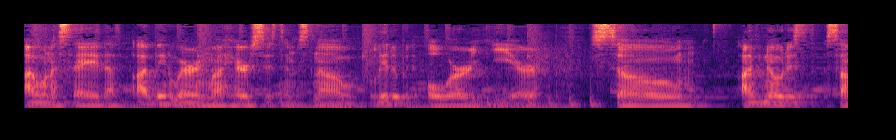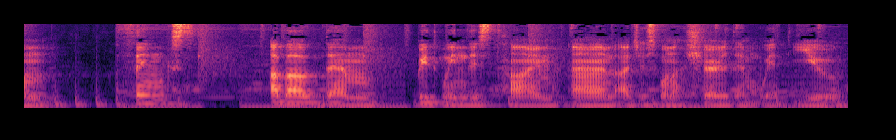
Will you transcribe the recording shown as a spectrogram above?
I want to say that I've been wearing my hair systems now a little bit over a year so I've noticed some things about them between this time and I just want to share them with you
